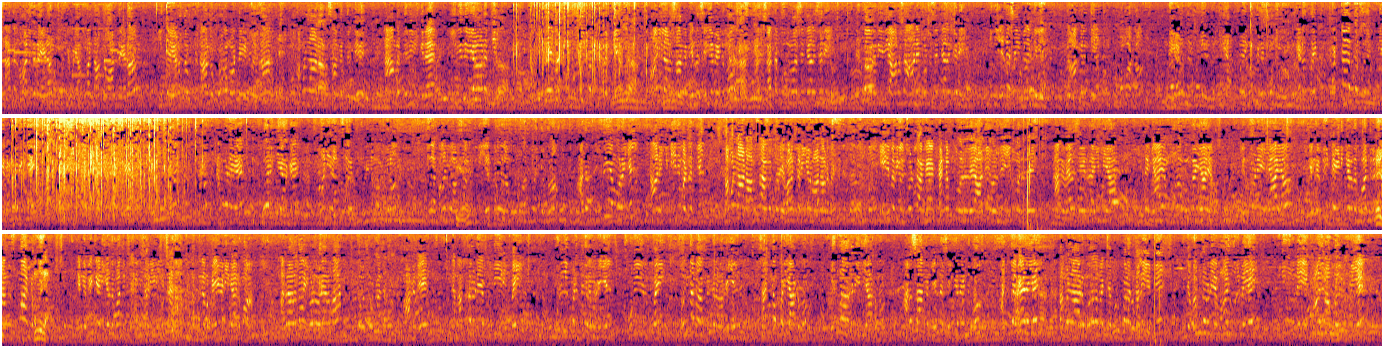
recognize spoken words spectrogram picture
நாங்கள் வாழ்கிற இடம் எங்களுடைய அப்பா தாத்தா வாழ்ந்த இடம். இந்த இடத்தை விட்டு நாங்க போக மாட்டோம் என்பதுதான் தமிழ்நாடு அரசாங்கத்திற்கு நாம தெரிவிக்கிற இறுதியான தீர்ப்பு இதை வந்து உறுதிப்படுத்துவதற்கு மாநில அரசாங்கம் என்ன செய்ய வேண்டுமோ அது சட்டப்பூர்வமாக செஞ்சாலும் சரி நிர்வாக ரீதியா அரசு ஆணை போட்டு செஞ்சாலும் சரி நீங்க என்ன செய்வீங்களோ தெரியும் நாங்கள் இந்த இடத்துக்கு போக மாட்டோம். இந்த இடத்திற்கு அப்படி ஏற்கனவே நாம் ஒன்று வற்புறுத்திருக்கிறோம் அதற்கு உரிய முறையில் நாளைக்கு நீதிமன்றத்தில் தமிழ்நாடு அரசாங்கத்துடைய வழக்கறிஞர் வாதாட வேண்டும் நீதிபதிகள் சொல்லிட்டாங்க கண்ணப்டு வருது அது வருது இது வருது. நாங்க வேலை செய்யறதா இல்லையா? இந்த நியாயம் கூட உங்க நியாயம். எங்களுடைய நியாயம் எங்க வீட்டை இடிக்கிறத பார்த்துட்டு நாங்க சும்மா இருக்க எங்க வீட்டை அடிக்கிறத பார்த்துட்டு சரிங்க சார் இடிங்க சார் அப்படி நம்ம கை கடிக்கிறா இருப்போம் அதனாலதான் இவ்வளவு நேரமா இங்க வந்து உட்கார்ந்து ஆகவே இந்த மக்களுடைய குடியிருப்பை உறுதிப்படுத்துகிற வகையில் குடியிருப்பை சொந்தமாக்குகிற வகையில் சட்டப்படியாகவும் நிர்வாக ரீதியாகவும் அரசாங்கம் என்ன செய்ய வேண்டுமோ அந்த வேலையை தமிழ்நாடு முதலமைச்சர் உட்பட தலையிட்டு இந்த மக்களுடைய வாழ்வுரிமையை குடியுரிமையை பாதுகாப்பதற்குரிய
